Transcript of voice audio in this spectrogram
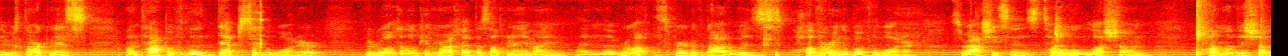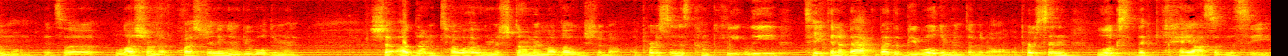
there was darkness on top of the depths of the water. And the ruach, the spirit of God, was hovering above the water. So Rashi says, Tohu lashon, tama v'shamon. It's a lashon of questioning and bewilderment. Tohu sheba. A person is completely taken aback by the bewilderment of it all. A person looks at the chaos of the sea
